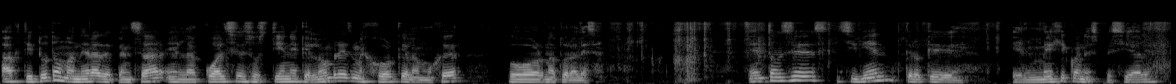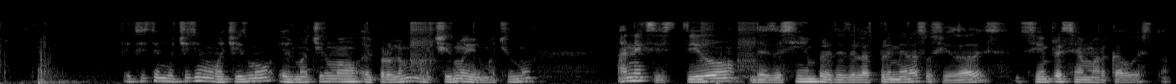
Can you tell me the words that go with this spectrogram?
actitud o manera de pensar en la cual se sostiene que el hombre es mejor que la mujer por naturaleza. Entonces, si bien creo que en México en especial existe muchísimo machismo, el machismo, el problema machismo y el machismo han existido desde siempre, desde las primeras sociedades, siempre se ha marcado esto,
